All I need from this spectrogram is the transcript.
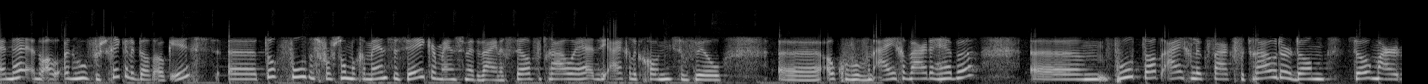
En, en, hoe verschrikkelijk dat ook is, eh, toch voelt het voor sommige mensen, zeker mensen met weinig zelfvertrouwen, die eigenlijk gewoon niet zoveel eh, ook gevoel van eigenwaarde hebben, ehm, voelt dat eigenlijk vaak vertrouwder dan zomaar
